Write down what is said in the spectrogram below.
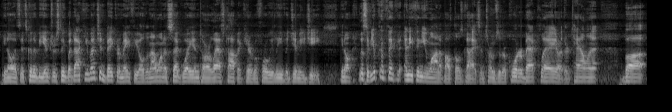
you know it's it's going to be interesting. But Doc, you mentioned Baker Mayfield, and I want to segue into our last topic here before we leave at Jimmy G. You know, listen, you can think anything you want about those guys in terms of their quarterback play or their talent, but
